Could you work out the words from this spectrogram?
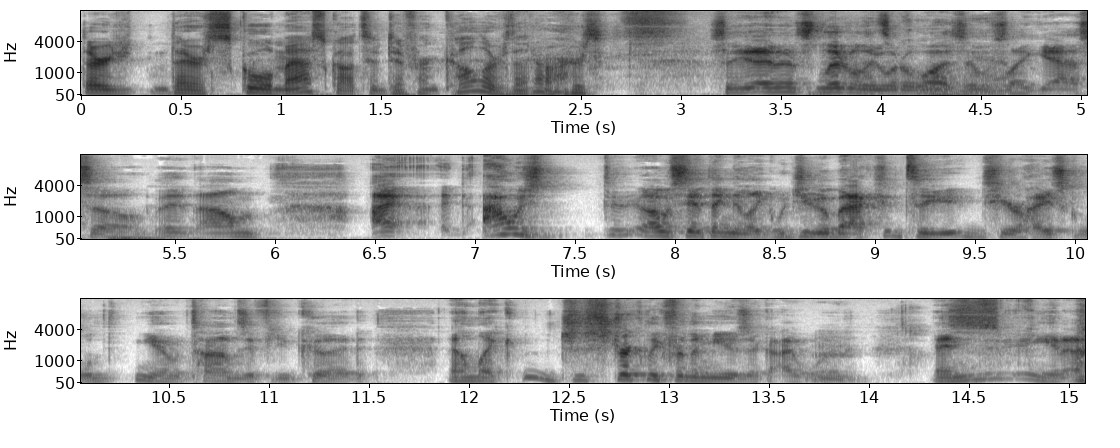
Their their school mascot's a different color than ours. So yeah, and that's literally what it cool, was. It was like, yeah. So it, um, I I was I was saying thinking like, would you go back to, to to your high school you know times if you could? And I'm like, just strictly for the music, I would. And you know,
